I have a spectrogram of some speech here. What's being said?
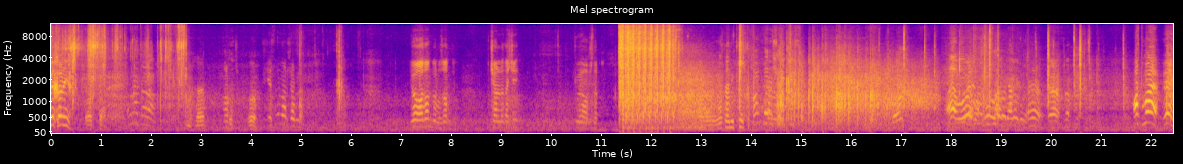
Pekani. Evet. Ona taraf. Mesela. Cücesini karışabilir. Yok adam dolu zaten. Kelledeki köy ağaçları. Yata dikkat. Tam karışık. Ha oraya bak. Atma. Hey.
